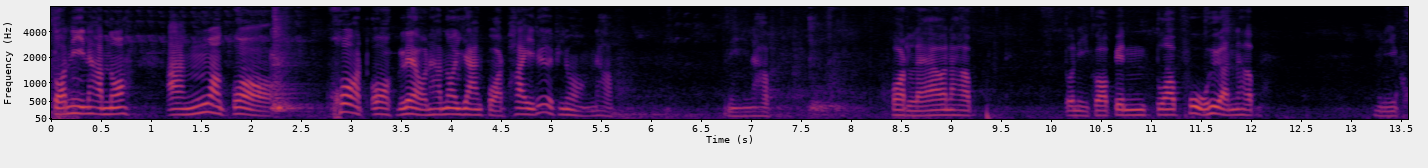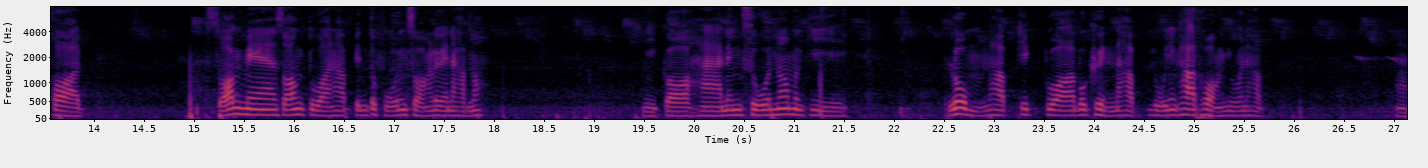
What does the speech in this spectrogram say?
ต อนนี้นะครับเนาะอ่างัวก็คลอดออกแล้วนะครับเนาะอยางปลอดภัยเด้อพี่น้องนะครับ นี่นะครับคลอดแล้วนะครับ ตัวนี้ก็เป็นตัวผู้เพื่อนนะครับวันนี้คลอดสองแม่สองตัวนะครับ เป็นตัวผู้ทั้งสองเลยนะครับเนาะนี่ก็หาหนึ่งศูนย์เนาะเมื่อกี้ล่มนะครับพลิกตัวบกขึ้นนะครับดูยังคาท้องอยู่นะครับอ่า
